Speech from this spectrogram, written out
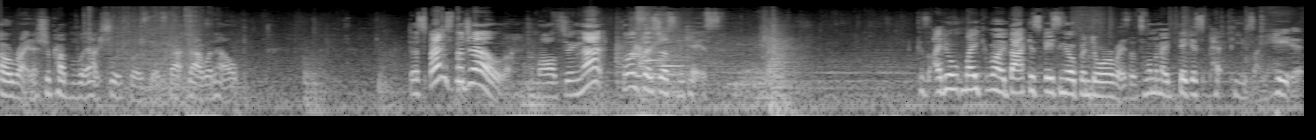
Oh, right, I should probably actually close this. That, that would help. Dispense the gel! While it's doing that, close this just in case. Because I don't like when my back is facing open doorways. That's one of my biggest pet peeves. I hate it.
